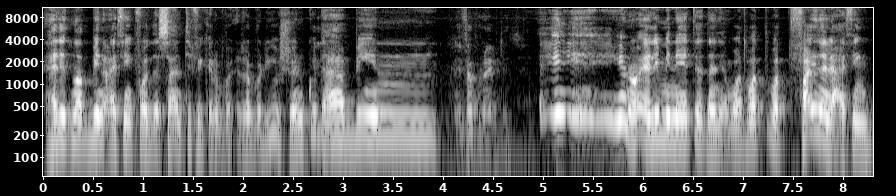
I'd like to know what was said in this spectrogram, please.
had it not been, I think, for the scientific revolution, could have been evaporated. Eh, you know, eliminated. And what, what, what finally, I think,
